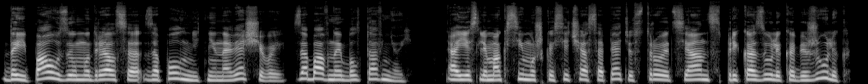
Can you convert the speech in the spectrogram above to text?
да и паузы умудрялся заполнить ненавязчивой, забавной болтовнёй. А если Максимушка сейчас опять устроит сеанс приказулик-обежулик,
